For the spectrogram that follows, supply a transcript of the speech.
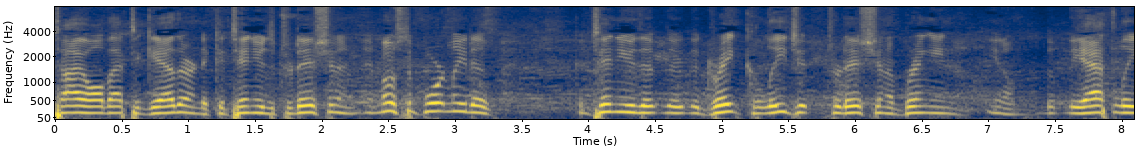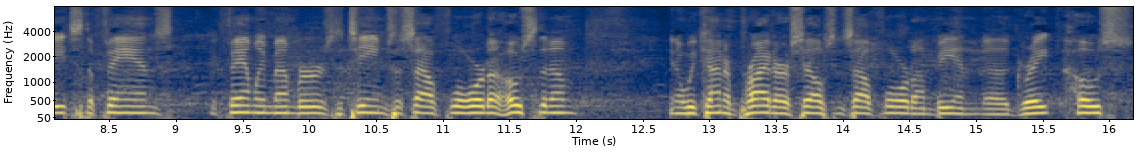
tie all that together and to continue the tradition, and, and most importantly, to continue the, the, the, great collegiate tradition of bringing you know the, the, athletes, the fans, the family members, the teams to South Florida, hosting them. You know, we kind of pride ourselves in South Florida on being uh, great hosts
